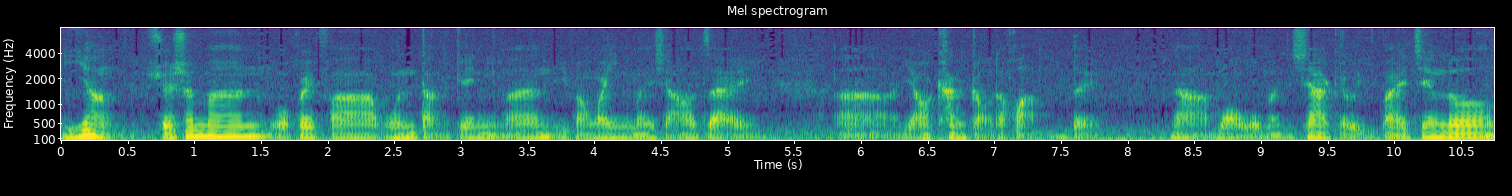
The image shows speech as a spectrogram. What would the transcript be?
一样，学生们，我会发文档给你们，以防万一你们想要在啊要看稿的话，对。那么我们下个礼拜见喽！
